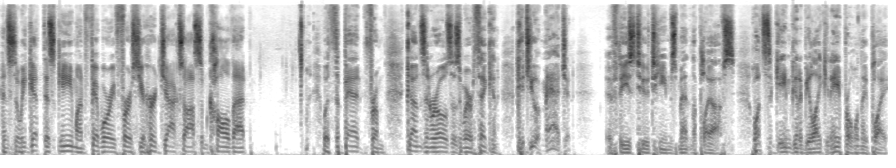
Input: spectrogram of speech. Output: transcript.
And so we get this game on February 1st. You heard Jack's awesome call that with the bed from Guns N' Roses. And we were thinking, could you imagine if these two teams met in the playoffs? What's the game going to be like in April when they play?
